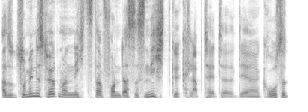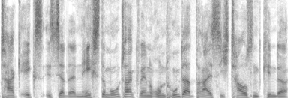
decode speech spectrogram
Also zumindest hört man nichts davon, dass es nicht geklappt hätte. Der große Tag X ist ja der nächste Montag, wenn rund 130.000 Kinder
